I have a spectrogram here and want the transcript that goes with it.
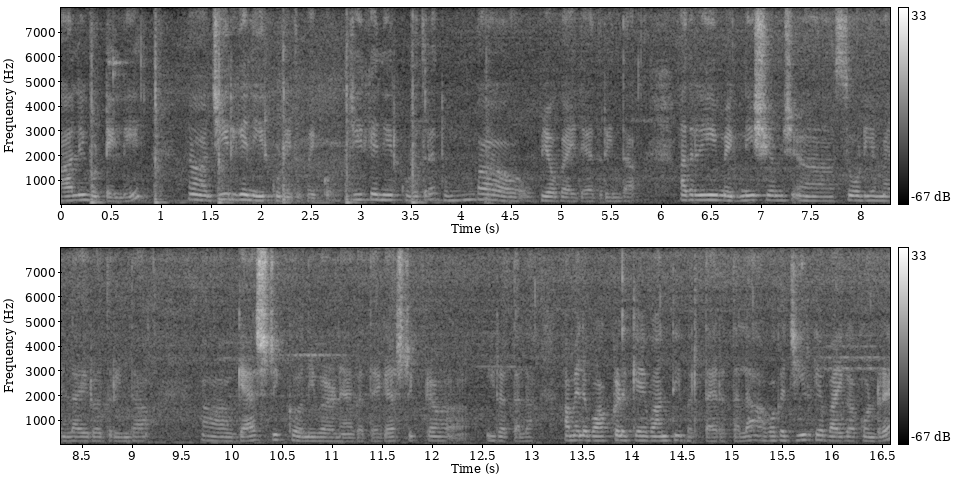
ಖಾಲಿ ಹೊಟ್ಟೆಲಿ ಜೀರಿಗೆ ನೀರು ಕುಡಿಯಬೇಕು ಜೀರಿಗೆ ನೀರು ಕುಡಿದ್ರೆ ತುಂಬ ಉಪಯೋಗ ಇದೆ ಅದರಿಂದ. ಅದರಲ್ಲಿ ಮೆಗ್ನೀಷಿಯಮ್ ಸೋಡಿಯಂ ಎಲ್ಲ ಇರೋದರಿಂದ ಗ್ಯಾಸ್ಟ್ರಿಕ್ ನಿವಾರಣೆ ಆಗುತ್ತೆ. ಗ್ಯಾಸ್ಟ್ರಿಕ್ ಇರುತ್ತಲ್ಲ, ಆಮೇಲೆ ವಾಕಳಿಕೆ ವಾಂತಿ ಬರ್ತಾ ಇರುತ್ತಲ್ಲ ಆವಾಗ ಜೀರಿಗೆ ಬಾಯಿಗೆ ಹಾಕ್ಕೊಂಡ್ರೆ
